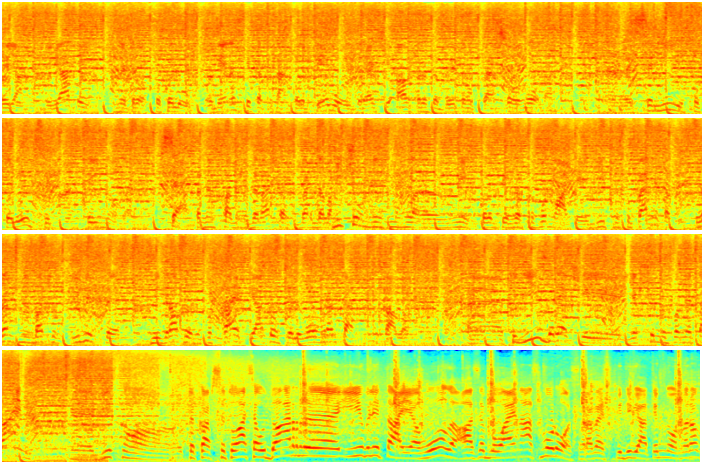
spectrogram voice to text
Роян 9, Дмитро Соколюк, 11 капітан колективу і, до речі, автор забитого першого гола. Е, Сергій Соколюк, 17 номер. Все, перед складом завершив, тепер дала. Нічого не змогла е, міг колектив запропонувати дійсно суперника. Зараз ми бачимо, Ібіс відразу випускає п'ятого польового гравця, що цікаво. Е, Тоді, до речі, якщо ми пам'ятаємо, дійсно така ж ситуація, удар і влітає гол, а забуває нас Мороз, гравець під дев'ятим номером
